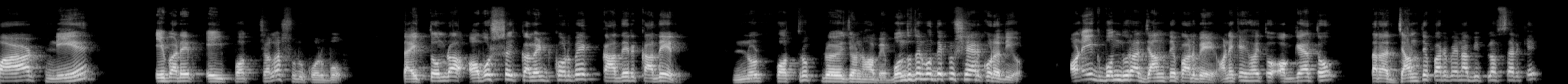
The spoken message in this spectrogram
পার্ট নিয়ে এবারের এই পথ চলা শুরু করব। তাই তোমরা অবশ্যই কমেন্ট করবে কাদের কাদের নোটপত্র প্রয়োজন হবে। বন্ধুদের মধ্যে একটু শেয়ার করে দিও। অনেক বন্ধুরা জানতে পারবে, অনেকেই হয়তো অজ্ঞাত, তারা জানতে পারবে না বিপ্লব স্যারকে।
